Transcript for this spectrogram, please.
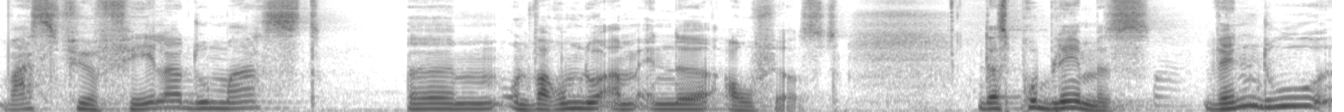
was für Fehler du machst ähm, und warum du am Ende aufhörst. Das Problem ist, wenn du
